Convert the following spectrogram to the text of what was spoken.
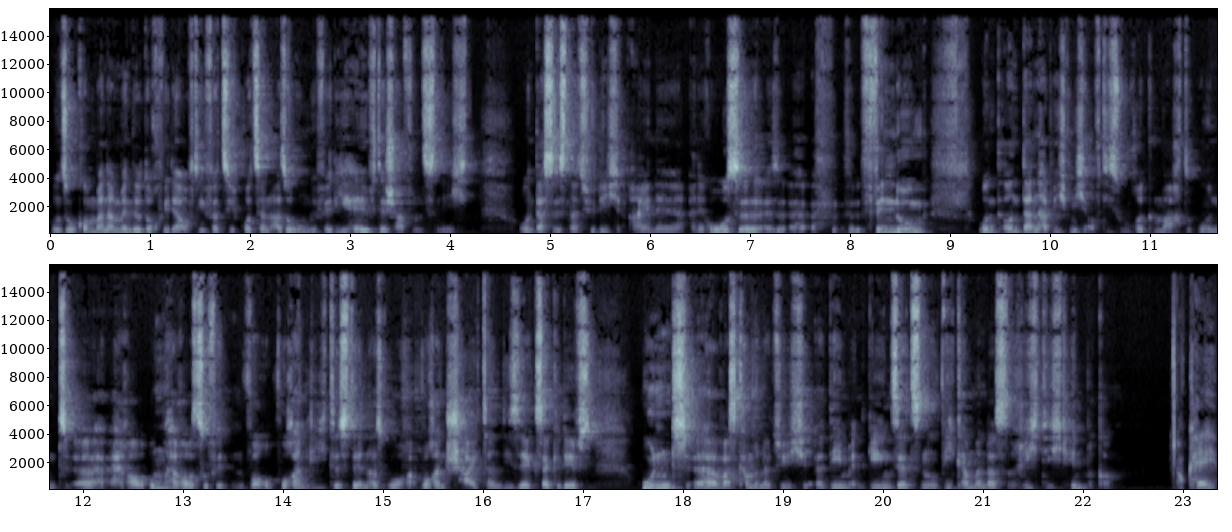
Und so kommt man am Ende doch wieder auf die 40 Prozent. Also ungefähr die Hälfte schaffen es nicht. Und das ist natürlich eine, eine große äh, Findung. Und, und dann habe ich mich auf die Suche gemacht, und, äh, hera um herauszufinden, wo, woran liegt es denn? Also woran, woran scheitern diese Executives? Und äh, was kann man natürlich äh, dem entgegensetzen und wie kann man das richtig hinbekommen? Okay.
